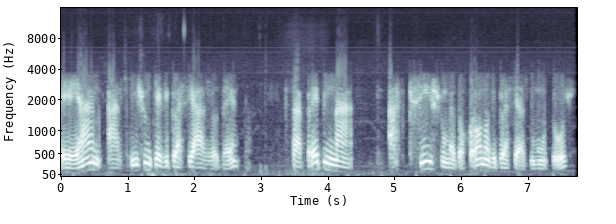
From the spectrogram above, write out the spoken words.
εάν αρχίσουν και διπλασιάζονται, θα πρέπει να αυξήσουμε το χρόνο διπλασιασμού τους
